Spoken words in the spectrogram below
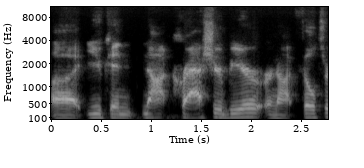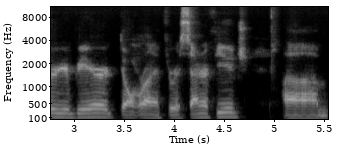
uh, you can not crash your beer or not filter your beer don't run it through a centrifuge um,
